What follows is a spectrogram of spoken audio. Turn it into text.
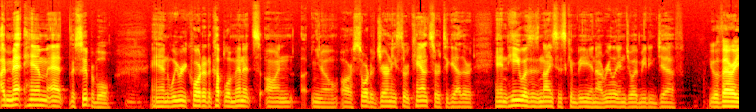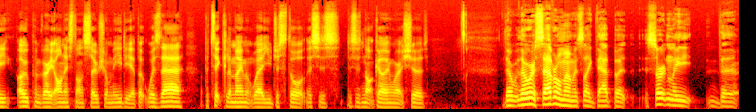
I met him at the Super Bowl and we recorded a couple of minutes on you know our sort of journey through cancer together and he was as nice as can be and i really enjoyed meeting jeff you were very open very honest on social media but was there a particular moment where you just thought this is this is not going where it should there, there were several moments like that but certainly the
